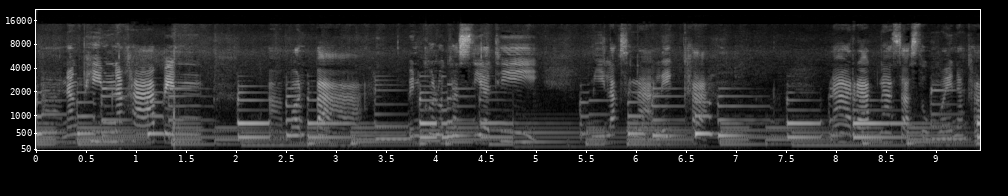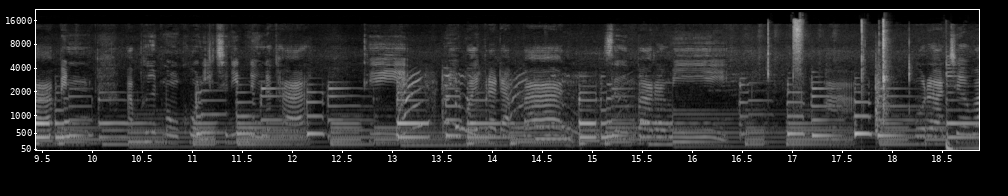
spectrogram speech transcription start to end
อ่านางพิมพ์นะคะเป็นอ่าบอนป่า เป็นโคโลคาเซียที่มีลักษณะเล็กค่ะ น่ารักน่าสะสมไว้นะคะ เป็นอ่าพืชมงคลอีกชนิดหนึ่งนะคะ ที่มีไว้ประดับบ้าน เสริมบารมีอ่าโบราณเชื่อว่า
